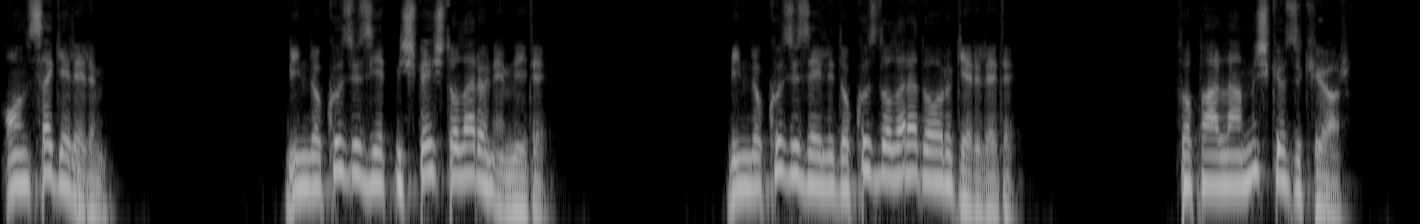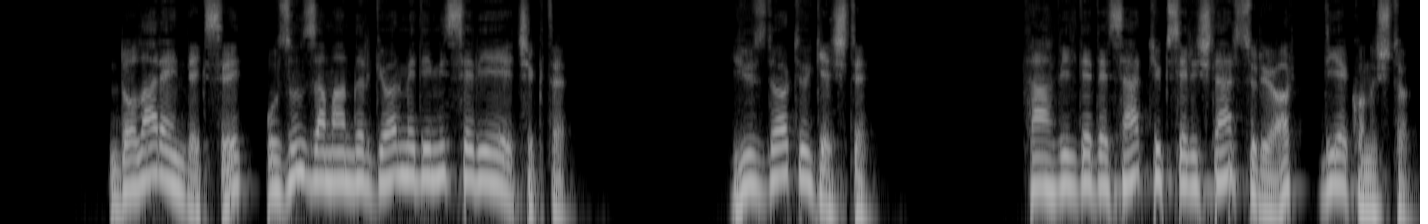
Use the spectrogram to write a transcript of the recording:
Onsa gelelim. 1975 dolar önemliydi. 1959 dolara doğru geriledi. Toparlanmış gözüküyor. Dolar endeksi, uzun zamandır görmediğimiz seviyeye çıktı. 104'ü geçti. Tahvilde de sert yükselişler sürüyor, diye konuştu.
